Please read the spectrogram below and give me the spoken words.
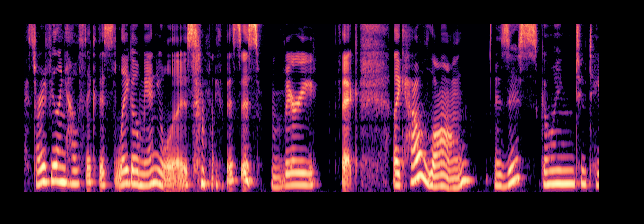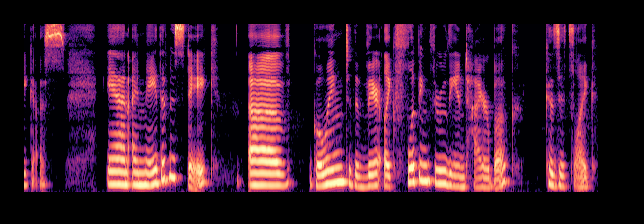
I started feeling how thick this Lego manual is. I'm like, this is very thick. Like, how long is this going to take us? And I made the mistake of going to the very, like flipping through the entire book because it's like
